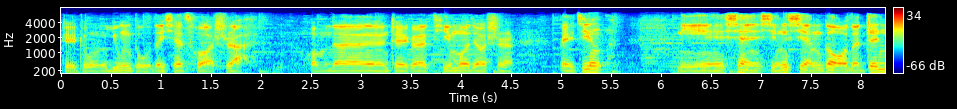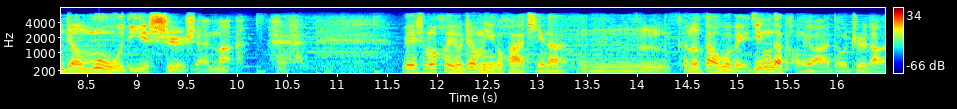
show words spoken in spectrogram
这种拥堵的一些措施啊，我们的这个题目就是北京，你限行限购的真正目的是什么？为什么会有这么一个话题呢？嗯，可能到过北京的朋友啊都知道，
